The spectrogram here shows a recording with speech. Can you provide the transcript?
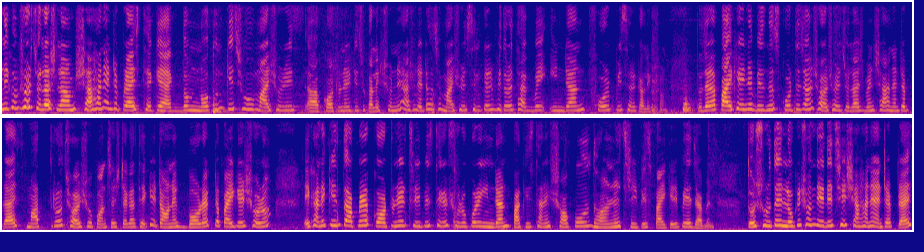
আলাইকুম স্যার চলে আসলাম শাহান এন্টারপ্রাইজ থেকে একদম নতুন কিছু মাইসুরি কটনের কিছু কালেকশন নিয়ে। আসলে এটা হচ্ছে মাইসুরি সিল্কের ভিতরে থাকবে ইন্ডিয়ান ফোর পিসের কালেকশন তো যারা পাইকারি নিয়ে বিজনেস করতে চান, সরাসরি চলে আসবেন শাহান এন্টারপ্রাইজ মাত্র ছয়শো পঞ্চাশ টাকা থেকে। এটা অনেক বড় একটা পাইকারি শোরুম এখানে কিন্তু আপনারা কটনের থ্রি পিস থেকে শুরু করে ইন্ডিয়ান পাকিস্তানের সকল ধরনের থ্রি পিস পাইকারি পেয়ে যাবেন। তো শুরুতেই লোকেশন দিয়ে দিচ্ছি শাহানা এন্টারপ্রাইজ,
